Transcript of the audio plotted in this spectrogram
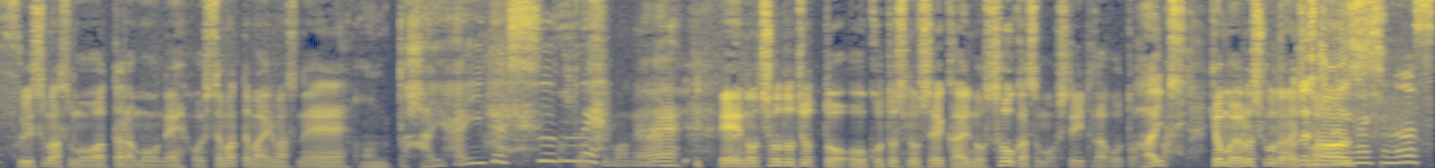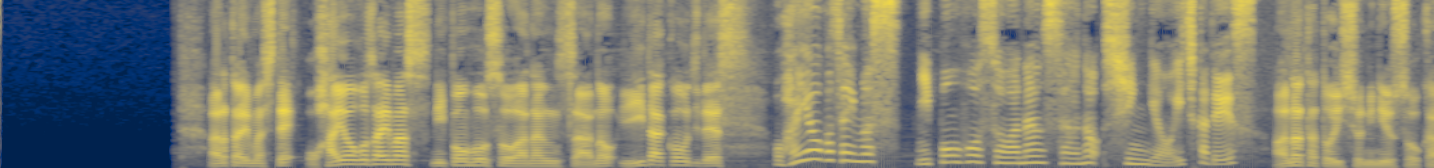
す。クリスマスも終わったらもうね、押し迫ってまいりますね。本当早いですね。もね。えー、後ほどちょっと今年の正解の総括もしていただこうと思います。はい、今日もよろしくお願いします。お願いします。改めましておはようございます。日本放送アナウンサーの飯田浩二です。おはようございます。日本放送アナウンサーの新業一華です。あなたと一緒にニュースを考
